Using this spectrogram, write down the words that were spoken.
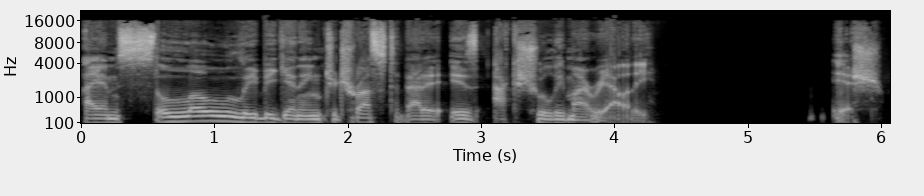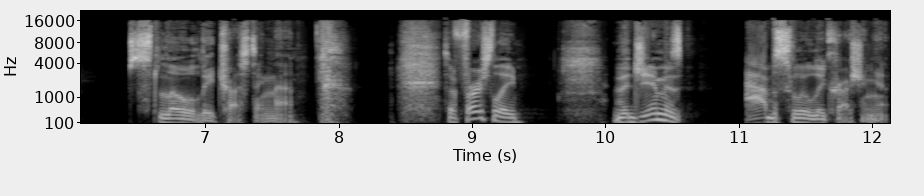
I am slowly beginning to trust that it is actually my reality ish. Slowly trusting that. so, firstly, the gym is absolutely crushing it.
